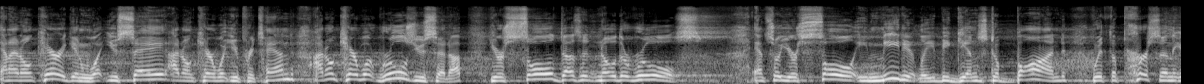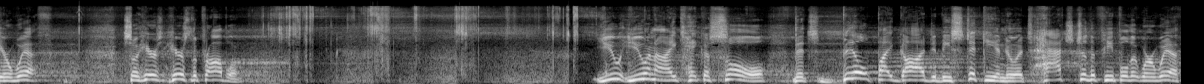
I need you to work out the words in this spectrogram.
And I don't care again what you say, I don't care what you pretend, I don't care what rules you set up. Your soul doesn't know the rules. And so your soul immediately begins to bond with the person that you're with. So here's, here's the problem You, you and I take a soul that's built by God to be sticky and to attach to the people that we're with.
